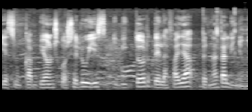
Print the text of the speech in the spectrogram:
I els subcampions José Luis i Víctor de la falla Bernat Aliño.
